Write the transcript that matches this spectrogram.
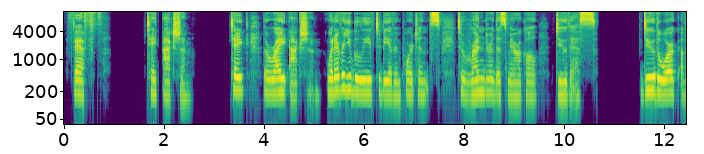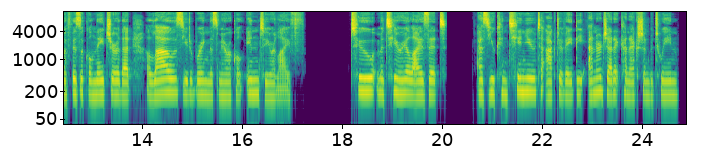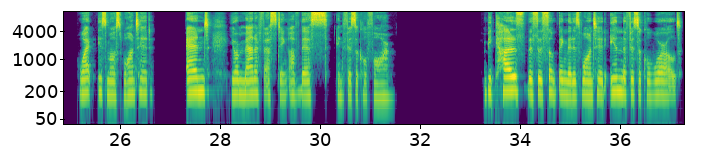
Fifth, take action. Take the right action. Whatever you believe to be of importance to render this miracle, do this. Do the work of a physical nature that allows you to bring this miracle into your life. To materialize it as you continue to activate the energetic connection between what is most wanted and your manifesting of this in physical form. Because this is something that is wanted in the physical world,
